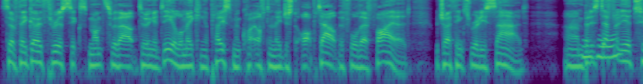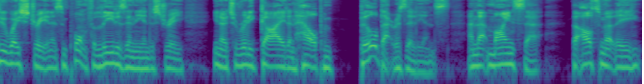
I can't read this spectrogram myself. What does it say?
So if they go three or six months without doing a deal or making a placement, quite often they just opt out before they're fired, which I think is really sad. Um, but mm-hmm. it's definitely a two way street, and it's important for leaders in the industry, you know, to really guide and help and build that resilience and that mindset that ultimately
